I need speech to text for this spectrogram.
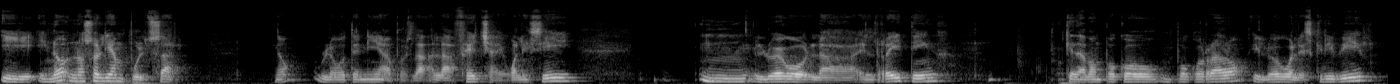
y, no, no solían pulsar, ¿no? Luego tenía pues la, la fecha igual y sí, mm, luego la, el rating quedaba un poco, un poco raro y luego el escribir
